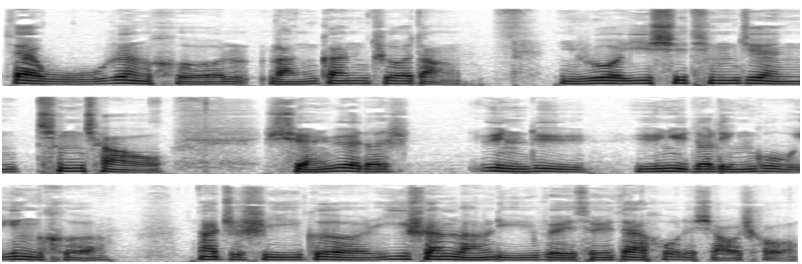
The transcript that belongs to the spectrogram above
再无任何栏杆遮挡。你若依稀听见轻巧弦乐的韵律与你的灵骨应和，那只是一个衣衫褴褛、尾随在后的小丑。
